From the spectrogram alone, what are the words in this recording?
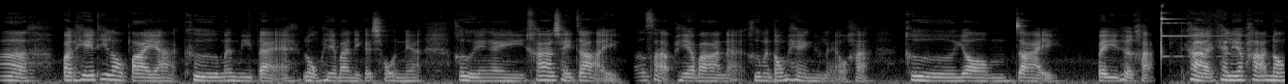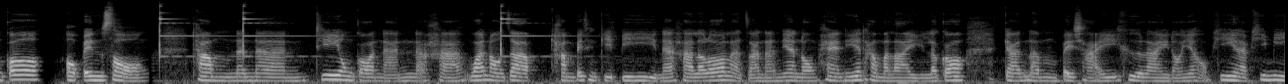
อ่าประเทศที่เราไปอะ คือมันมีแต่โรงพยาบาลเอกชนเนี่ย คือยังไงค่าใช้จ่ายรักษาพยาบาลอะ คือมันต้องแพงอยู่แล้วค่ะ คือยอมจ่ายไปเถอะค่ะ ค่ะ แคเรียพาน้องก็ออกเป็นสองทำนานๆที่องค์กรนั้นนะคะ ว่าน้องจะ ทำไปถึงกี่ปีนะคะ แล้วหลังจากนั้นเนี่ยน้องแพนที่จะทำอะไร แล้วก็การนำไปใช้คืออะไรเนาะอย่างของพี่อะพี่มี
